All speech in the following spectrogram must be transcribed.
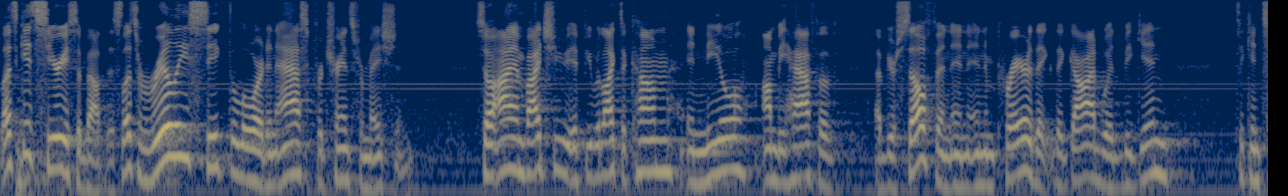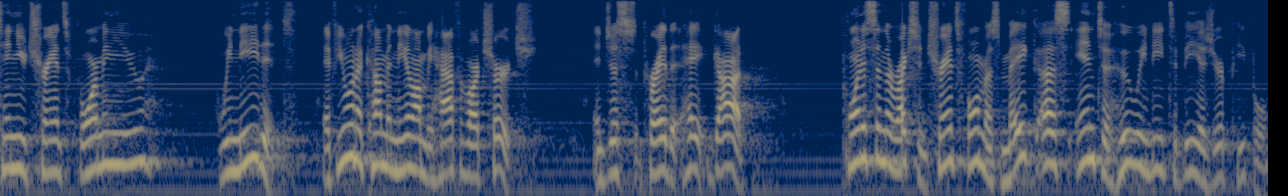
let's get serious about this. Let's really seek the Lord and ask for transformation. So I invite you, if you would like to come and kneel on behalf of, of yourself and, and, and in prayer, that, that God would begin to continue transforming you, we need it. If you want to come and kneel on behalf of our church and just pray that, hey, God, point us in the direction, transform us, make us into who we need to be as your people.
